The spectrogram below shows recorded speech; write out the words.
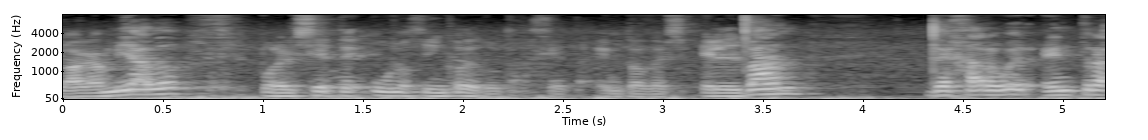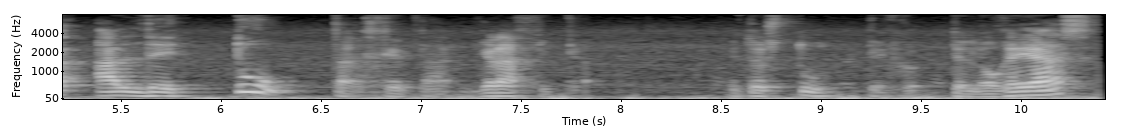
lo ha cambiado por el 715 de tu tarjeta. Entonces, el ban de hardware entra al de tu tarjeta gráfica. Entonces tú te, logueas,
